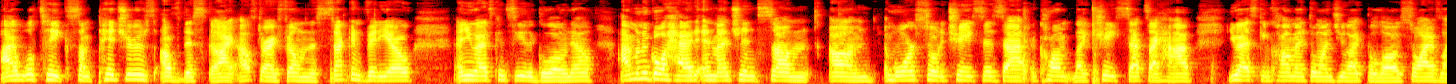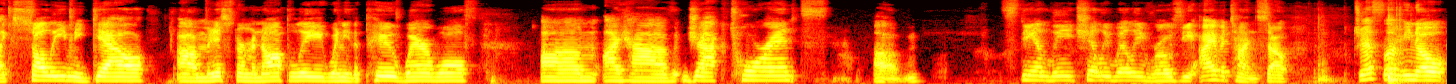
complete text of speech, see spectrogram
I will take some pictures of this guy after I film this second video and you guys can see the glow now. I'm gonna go ahead and mention some um more soda chases that com like chase sets I have. You guys can comment the ones you like below. So I have like Sully, Miguel, um, Mr. Monopoly, Winnie the Pooh, Werewolf. Um, I have Jack Torrance, um, Stan Lee, Chilly Willy, Rosie. I have a ton, so just let me know.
